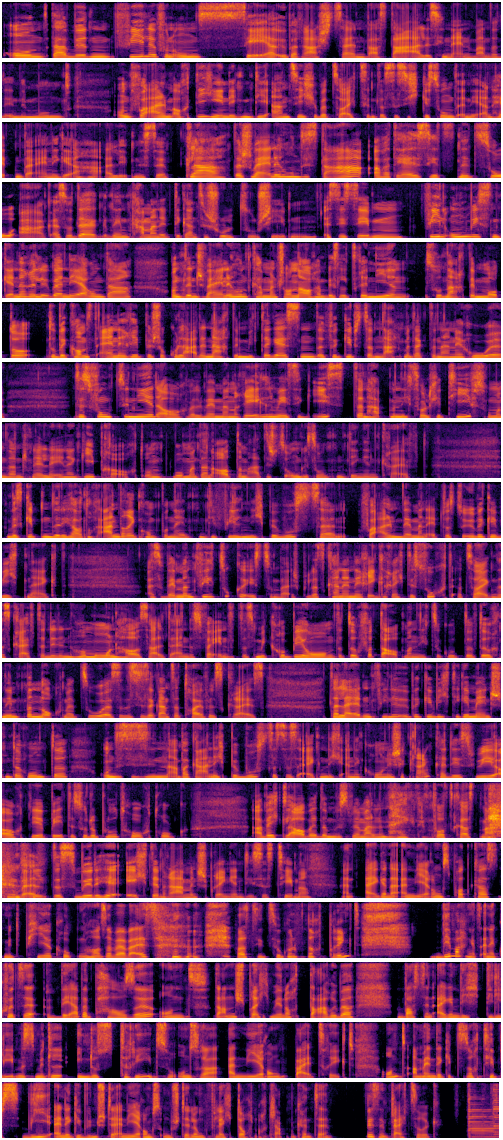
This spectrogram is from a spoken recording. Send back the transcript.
Und da würden viele von uns sehr überrascht sein, was da alles hineinwandert in den Mund und vor allem auch diejenigen, die an sich überzeugt sind, dass sie sich gesund ernähren, hätten da einige Aha-Erlebnisse. Klar, der Schweinehund ist da, aber der ist jetzt nicht so arg. Also der, dem kann man nicht die ganze Schuld zuschieben. Es ist eben viel Unwissen generell über Ernährung da und den Schweinehund kann man schon auch ein bisschen trainieren. So nach dem Motto, du bekommst eine Rippe Schokolade nach dem Mittagessen, dafür gibst du am Nachmittag dann eine Ruhe. Das funktioniert auch, weil wenn man regelmäßig isst, dann hat man nicht solche Tiefs, wo man dann schnelle Energie braucht und wo man dann automatisch zu ungesunden Dingen greift. Aber es gibt natürlich auch noch andere Komponenten, die vielen nicht bewusst sein, vor allem wenn man etwas zu Übergewicht neigt. Also wenn man viel Zucker isst zum Beispiel, das kann eine regelrechte Sucht erzeugen. Das greift dann in den Hormonhaushalt ein, das verändert das Mikrobiom, dadurch verdaut man nicht so gut, dadurch nimmt man noch mehr zu. Also das ist ein ganzer Teufelskreis. Da leiden viele übergewichtige Menschen darunter und es ist ihnen aber gar nicht bewusst, dass das eigentlich eine chronische Krankheit ist, wie auch Diabetes oder Bluthochdruck. Aber ich glaube, da müssen wir mal einen eigenen Podcast machen, weil das würde hier echt den Rahmen sprengen, dieses Thema. Ein eigener Ernährungspodcast mit Pia Kruckenhauser, wer weiß, was die Zukunft noch bringt. Wir machen jetzt eine kurze Werbepause und dann sprechen wir noch darüber, was denn eigentlich die Lebensmittelindustrie zu unserer Ernährung beiträgt. Und am Ende gibt es noch Tipps, wie eine gewünschte Ernährungsumstellung vielleicht doch noch klappen könnte. Wir sind gleich zurück.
